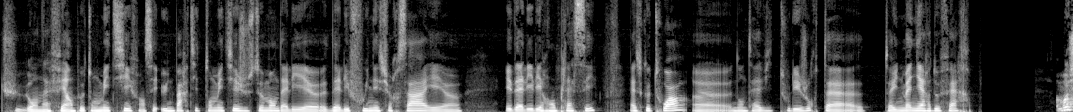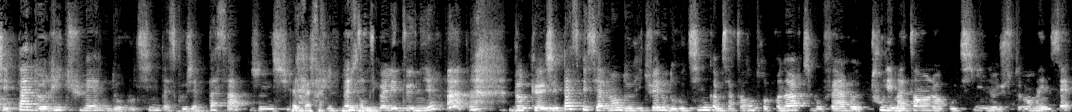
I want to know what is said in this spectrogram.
tu, en as fait un peu ton métier Enfin, c'est une partie de ton métier justement d'aller euh, d'aller fouiner sur ça et, et d'aller les remplacer. Est-ce que toi, dans ta vie de tous les jours, tu as, as une manière de faire moi, j'ai pas de rituel ou de routine parce que j'aime pas ça. Je ne suis pas, pas du tout à les tenir. Donc, euh, j'ai pas spécialement de rituel ou de routine comme certains entrepreneurs qui vont faire euh, tous les matins leur routine, justement, mindset.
